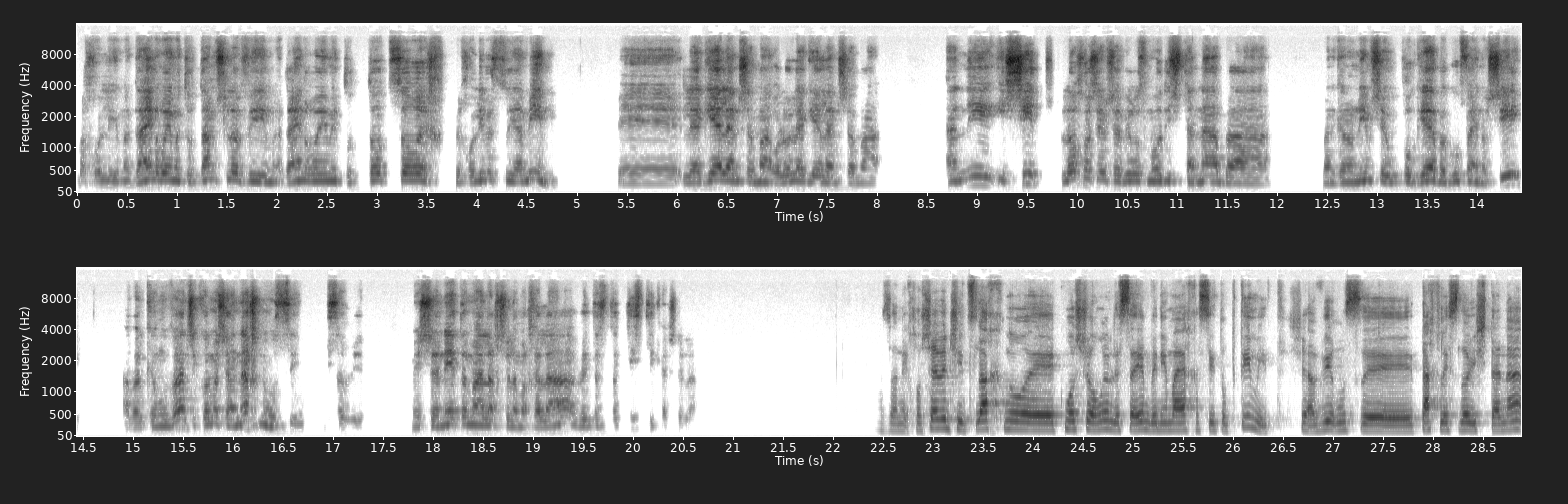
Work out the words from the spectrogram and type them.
בחולים. עדיין רואים את אותם שלבים, עדיין רואים את אותו צורך בחולים מסוימים להגיע להנשמה או לא להגיע להנשמה. אני אישית לא חושב שהווירוס מאוד השתנה במנגנונים שהוא פוגע בגוף האנושי, אבל כמובן שכל מה שאנחנו עושים מסביב משנה את המהלך של המחלה ואת הסטטיסטיקה שלה. אז אני חושבת שהצלחנו, אה, כמו שאומרים, לסיים בנימה יחסית אופטימית, שהווירוס אה, תכלס לא השתנה,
